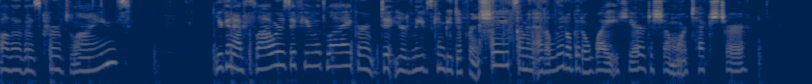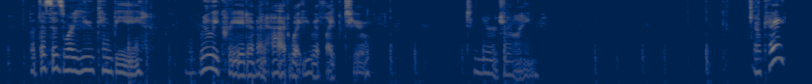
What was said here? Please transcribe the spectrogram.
Follow those curved lines. You can add flowers if you would like, or your leaves can be different shapes. I'm going to add a little bit of white here to show more texture. But this is where you can be really creative and add what you would like to to your drawing. Okay,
